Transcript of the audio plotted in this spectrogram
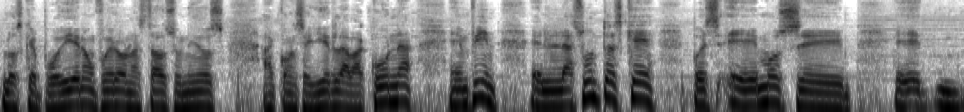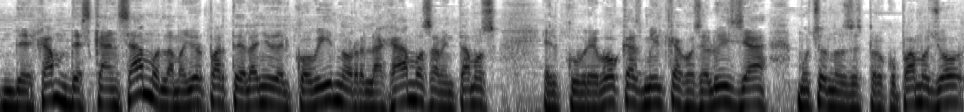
los que pudieron fueron a Estados Unidos a conseguir la vacuna. En fin, el asunto es que pues eh, hemos eh, eh, dejam- descansamos la mayor parte del año del COVID, nos relajamos, aventamos el cubrebocas, Milka José Luis, ya muchos nos despreocupamos. Yo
